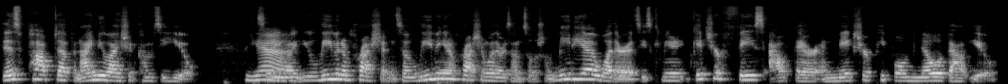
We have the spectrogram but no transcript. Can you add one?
this popped up and I knew I should come see you." Yeah. So, you know, you leave an impression. So leaving an impression, whether it's on social media, whether it's these community, get your face out there and make sure people know about you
